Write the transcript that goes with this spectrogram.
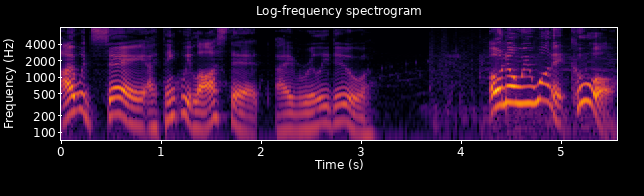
I would say, I think we lost it. I really do. Oh, no, we won it. Cool.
